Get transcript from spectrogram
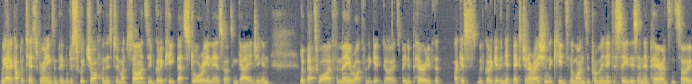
we had a couple of test screenings, and people just switch off when there's too much science. So you've got to keep that story in there so it's engaging. And look, that's why for me, right from the get go, it's been imperative that I guess we've got to get the next generation. The kids are the ones that probably need to see this and their parents. And so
